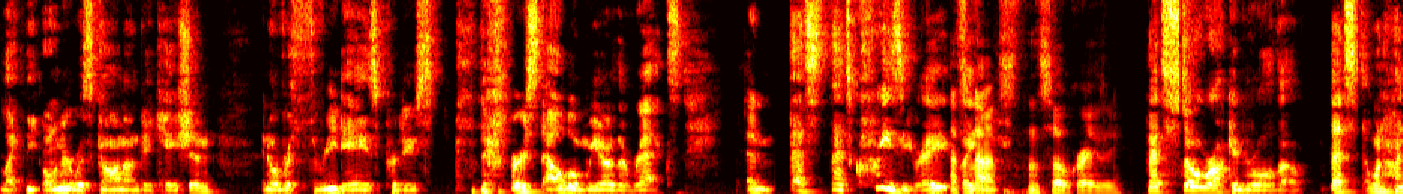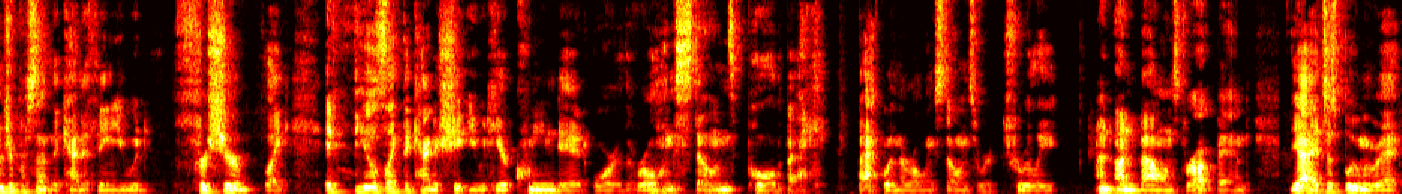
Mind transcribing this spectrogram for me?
like the owner was gone on vacation, and over three days produced their first album, We Are the Rex. and that's that's crazy, right? That's like, nuts. That's so crazy. That's so rock and roll, though. That's one hundred percent the kind of thing you would for sure like. It feels like the kind of shit you would hear Queen did or the Rolling Stones pulled back back when the Rolling Stones were truly an unbalanced rock band. Yeah, it just blew me away.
